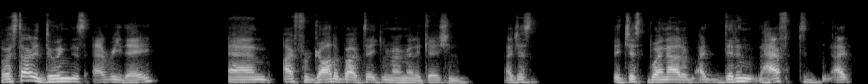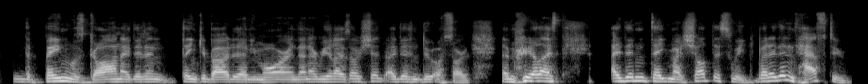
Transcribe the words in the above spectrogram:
So I started doing this every day and I forgot about taking my medication. I just it just went out of I didn't have to I the pain was gone. I didn't think about it anymore. And then I realized, oh shit, I didn't do oh sorry. I realized I didn't take my shot this week, but I didn't have to.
